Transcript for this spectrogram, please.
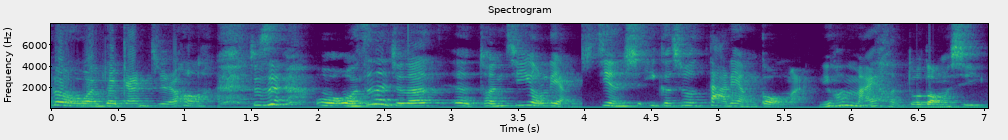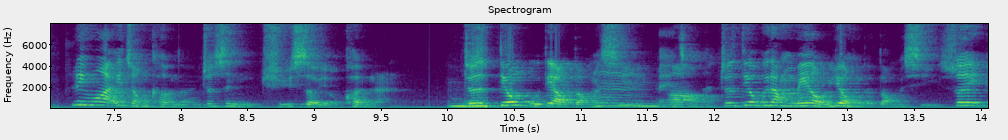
论文的感觉哈？就是我我真的觉得，呃，囤积有两件事，一个就是大量购买，你会买很多东西；另外一种可能就是你取舍有困难，嗯、就是丢不掉东西，嗯、没错、嗯，就是丢不掉没有用的东西，所以。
